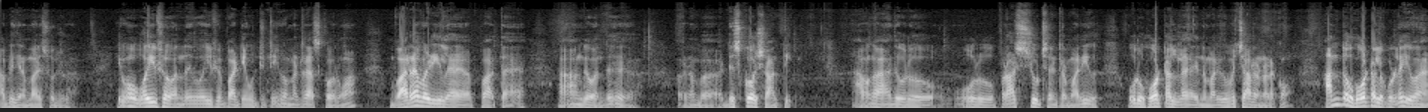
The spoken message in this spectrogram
அப்படிங்கிற மாதிரி சொல்லிடுவேன். இவன் ஒய்ஃபை வந்து ஒய்ஃபை பாட்டியை விட்டுட்டு இவன் மெட்ராஸ்க்கு வருவான். வர வழியில் பார்த்தா அங்கே வந்து நம்ம டிஸ்கோ சாந்தி அவங்க அது ஒரு ஒரு ப்ராஸ்டியூட் சென்டர் மாதிரி ஒரு ஹோட்டலில் இந்த மாதிரி விபச்சாரம் நடக்கும். அந்த ஹோட்டலுக்குள்ளே இவன்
